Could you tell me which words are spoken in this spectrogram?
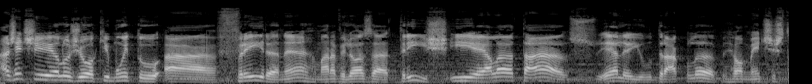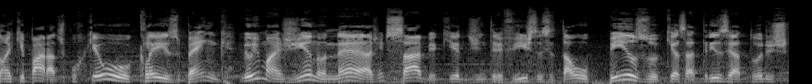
A gente elogiou aqui muito a Freira, né? Maravilhosa atriz, e ela tá. Ela e o Drácula realmente estão equiparados. Porque o Claes Bang, eu imagino, né? A gente sabe aqui de entrevistas e tal, o peso que as atrizes e atores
